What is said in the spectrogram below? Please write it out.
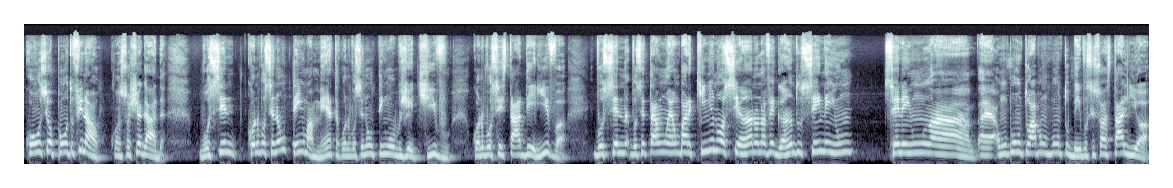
com o seu ponto final, com a sua chegada. Você, quando você não tem uma meta, quando você não tem um objetivo, quando você está à deriva, você, você tá um, é um barquinho no oceano navegando sem nenhum sem nenhum uh, é, um ponto A para um ponto B. Você só está ali, ó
